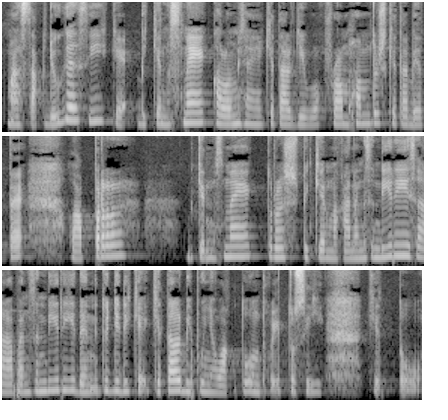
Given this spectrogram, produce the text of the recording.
masak juga sih kayak bikin snack kalau misalnya kita lagi work from home terus kita bete lapar bikin snack terus bikin makanan sendiri sarapan sendiri dan itu jadi kayak kita lebih punya waktu untuk itu sih gitu.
